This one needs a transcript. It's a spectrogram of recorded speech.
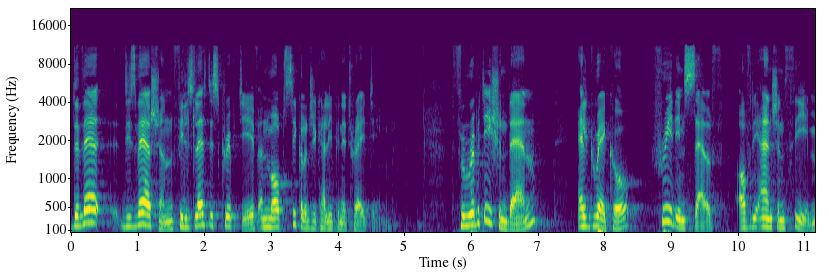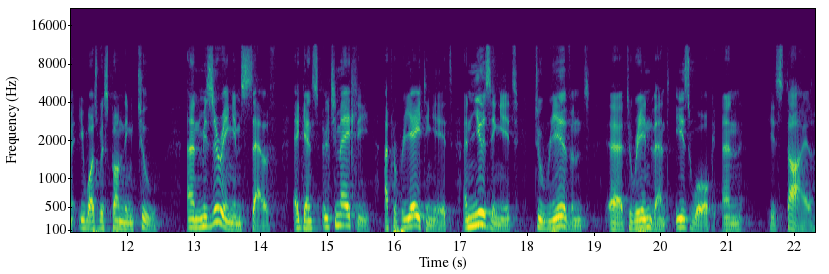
The ver this version feels less descriptive and more psychologically penetrating. Through repetition, then, El Greco freed himself of the ancient theme he was responding to and measuring himself against ultimately appropriating it and using it to reinvent, uh, to reinvent his work and his style.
